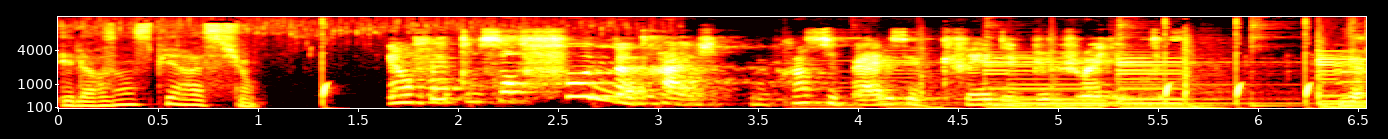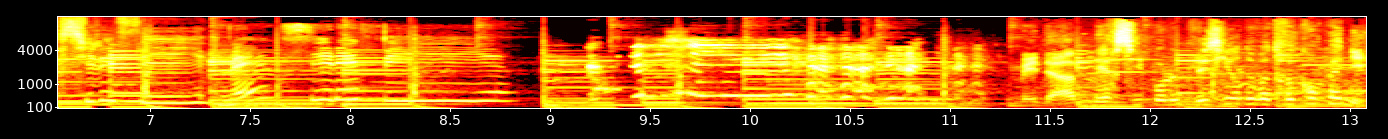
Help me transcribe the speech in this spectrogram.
et leurs inspirations. Et en fait, on s'en fout de notre âge. Le principal, c'est de créer des bulles joyeuses. Merci les filles. Merci les filles Mesdames, merci pour le plaisir de votre compagnie.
